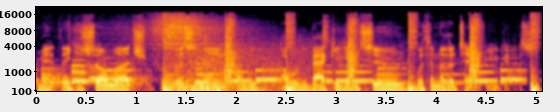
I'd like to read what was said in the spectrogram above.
Shmitt. Thank you so much for listening. I will, I will be back again soon with another take for you guys.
